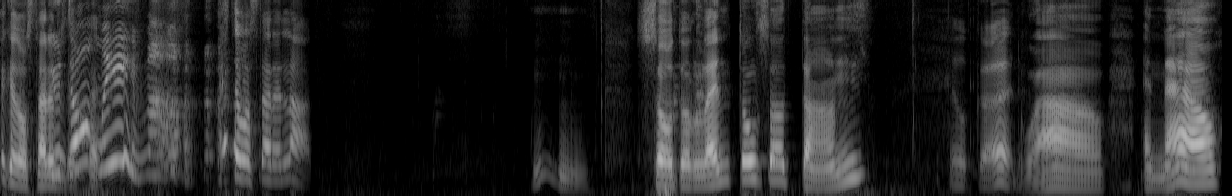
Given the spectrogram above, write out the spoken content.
E che devo stare You don't leave, ma. E devo stare là. Mm. So the lentils are done. They look good. Wow. And now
